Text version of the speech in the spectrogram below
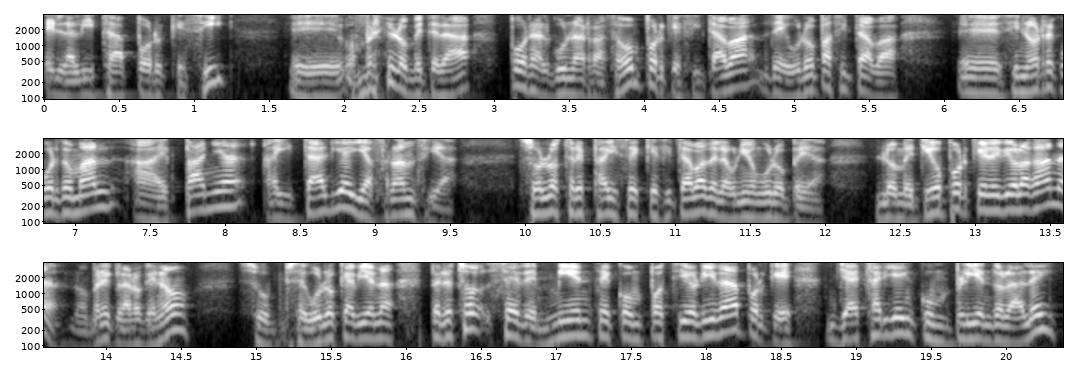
en la lista porque sí. Eh, hombre, lo meterá por alguna razón, porque citaba, de Europa citaba, eh, si no recuerdo mal, a España, a Italia y a Francia. Son los tres países que citaba de la Unión Europea. ¿Lo metió porque le dio la gana? No, hombre, claro que no. seguro que había una... Pero esto se desmiente con posterioridad porque ya estaría incumpliendo la ley.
